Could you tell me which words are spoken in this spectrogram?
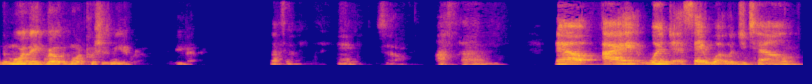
the more they grow the more it pushes me to grow and be better that's amazing so awesome now i would say what would you tell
